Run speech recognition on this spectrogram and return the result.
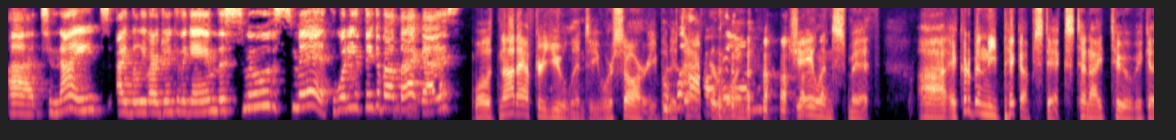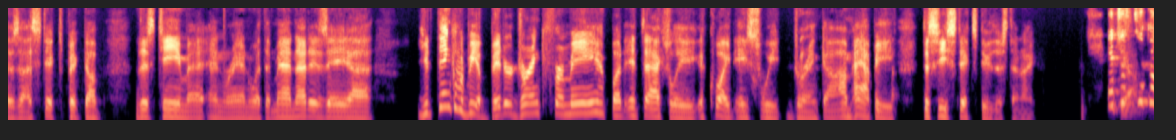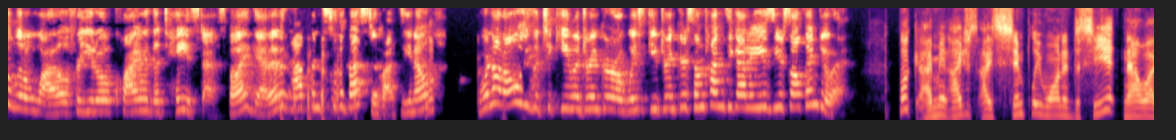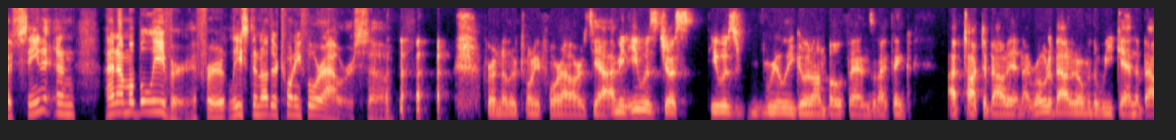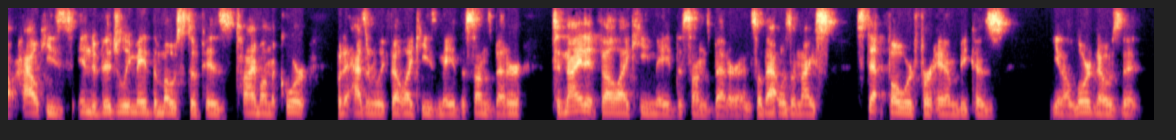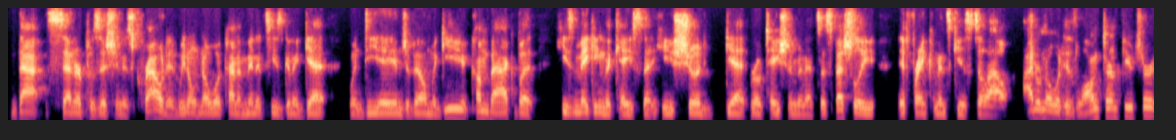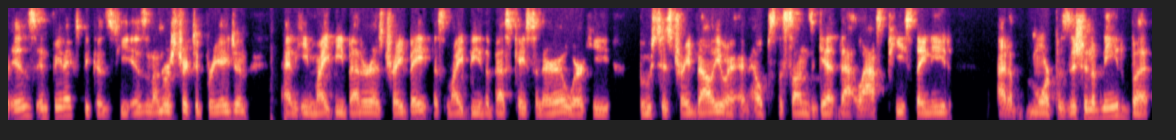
Uh, tonight, I believe our drink of the game, the Smooth Smith. What do you think about that, guys? Well, it's not after you, Lindsay. We're sorry, but it's after one Jalen Smith. Uh, it could have been the pickup sticks tonight too, because uh, Sticks picked up this team and, and ran with it. Man, that is a. Uh, you'd think it would be a bitter drink for me, but it's actually quite a sweet drink. Uh, I'm happy to see Sticks do this tonight. It just yeah. took a little while for you to acquire the taste, Espo. I get it. It happens to the best of us, you know? We're not always a tequila drinker or a whiskey drinker. Sometimes you got to ease yourself into it. Look, I mean, I just I simply wanted to see it. Now I've seen it and and I'm a believer eh, for at least another 24 hours. So for another 24 hours. Yeah. I mean, he was just he was really good on both ends and I think I've talked about it and I wrote about it over the weekend about how he's individually made the most of his time on the court, but it hasn't really felt like he's made the Suns better. Tonight it felt like he made the Suns better. And so that was a nice step forward for him because you know lord knows that that center position is crowded. We don't know what kind of minutes he's going to get when da and javale mcgee come back but he's making the case that he should get rotation minutes especially if frank kaminsky is still out. I don't know what his long-term future is in phoenix because he is an unrestricted free agent and he might be better as trade bait. This might be the best case scenario where he boosts his trade value and helps the suns get that last piece they need at a more position of need. But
